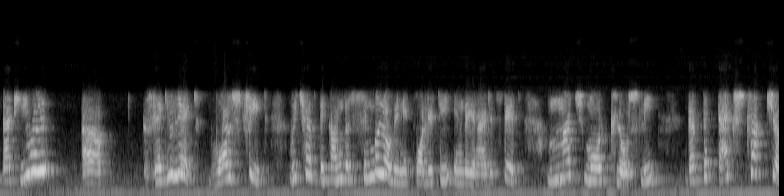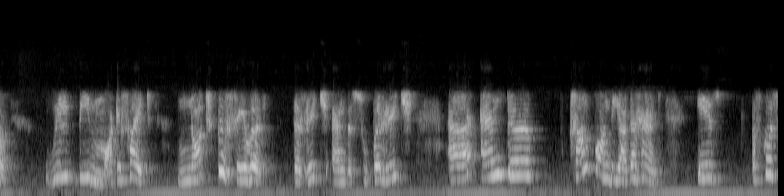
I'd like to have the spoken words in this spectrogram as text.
that he will uh, regulate Wall has become the symbol of inequality in the United States, much more closely that the tax structure will be modified not to favor the rich and the super rich. Uh, and uh, Trump, on the other hand, is, of course,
